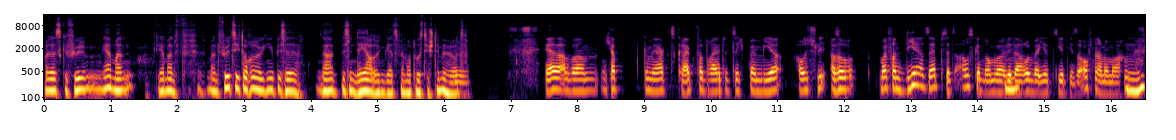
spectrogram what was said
oder das Gefühl, ja, man, ja, man, man fühlt sich doch irgendwie ein bisschen, na, ein bisschen näher irgendwie, als wenn man bloß die Stimme hört. Ja, aber ähm, ich habe gemerkt, Skype verbreitet sich bei mir ausschließlich, also mal von dir selbst jetzt ausgenommen, weil wir Mhm. darüber jetzt hier diese Aufnahme machen, Mhm.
